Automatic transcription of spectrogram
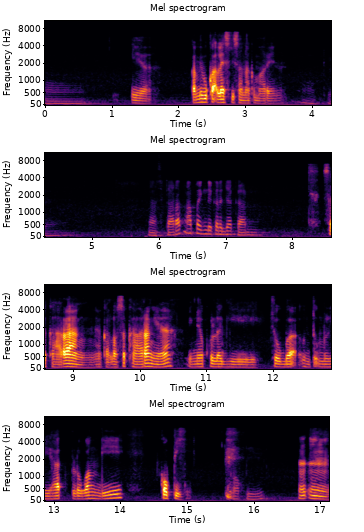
Oh, Iya. Kami buka les di sana kemarin. Nah, sekarang apa yang dikerjakan? Sekarang, nah kalau sekarang ya, ini aku lagi coba untuk melihat peluang di kopi. Kopi. Mm-mm.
